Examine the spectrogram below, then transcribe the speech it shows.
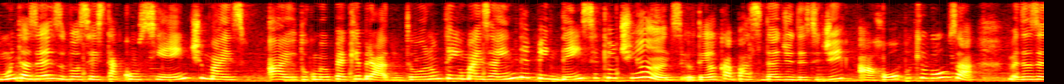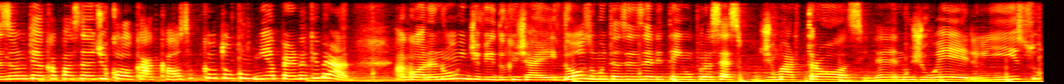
Muitas vezes você está consciente, mas ah, eu tô com meu pé quebrado, então eu não tenho mais a independência que eu tinha antes. Eu tenho a capacidade de decidir a roupa que eu vou usar, mas às vezes eu não tenho a capacidade de colocar a calça porque eu tô com minha perna quebrada. Agora, num indivíduo que já é idoso, muitas vezes ele tem um processo de uma artrose, né, no joelho, e isso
